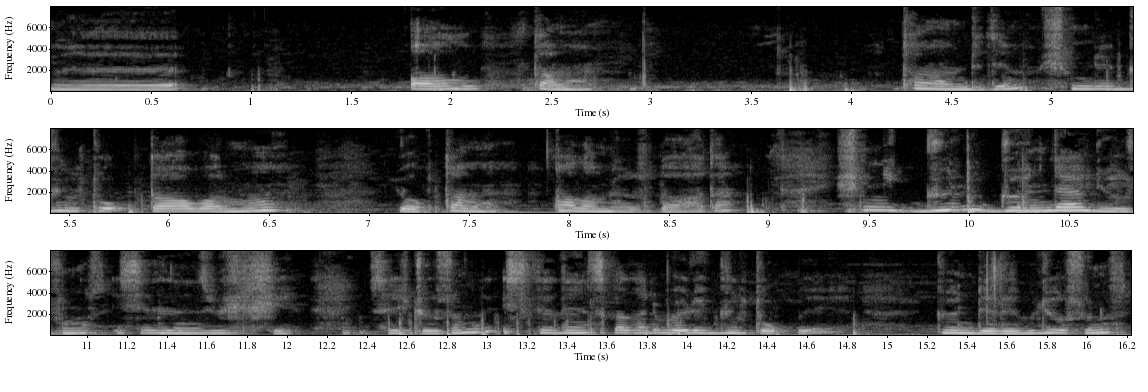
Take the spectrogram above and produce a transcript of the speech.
Ee, al. Tamam. Tamam dedim. Şimdi gül top daha var mı? Yok tamam. Alamıyoruz daha da. Şimdi gül gönder diyorsunuz. İstediğiniz bir şey seçiyorsunuz. İstediğiniz kadar böyle gül topu gönderebiliyorsunuz.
